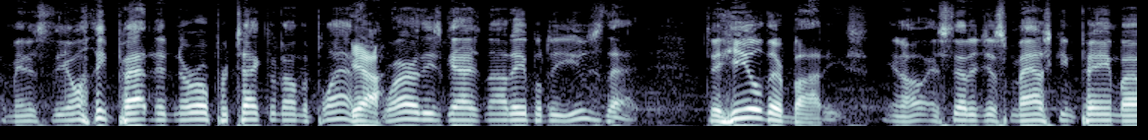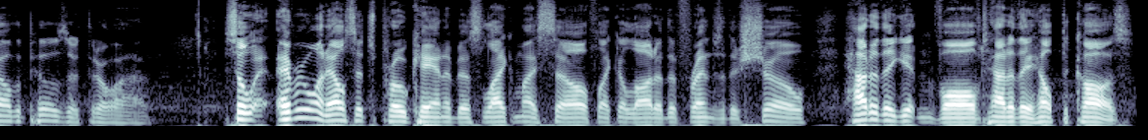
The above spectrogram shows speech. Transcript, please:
I mean, it's the only patented neuroprotectant on the planet. Yeah. Why are these guys not able to use that to heal their bodies? You know, instead of just masking pain by all the pills they throw out. So everyone else that's pro cannabis, like myself, like a lot of the friends of the show, how do they get involved? How do they help the cause?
